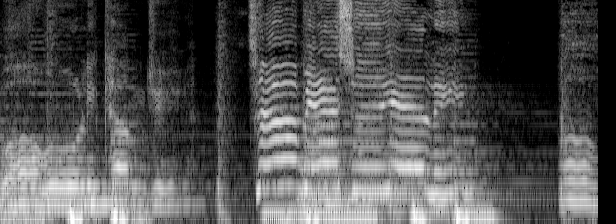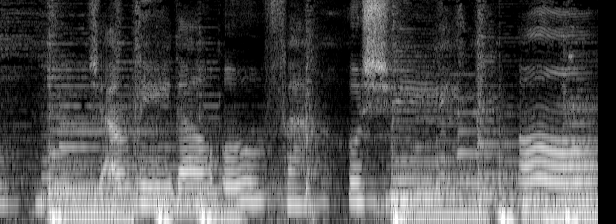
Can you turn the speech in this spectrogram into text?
我无力抗拒。想你到无法呼吸，哦，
